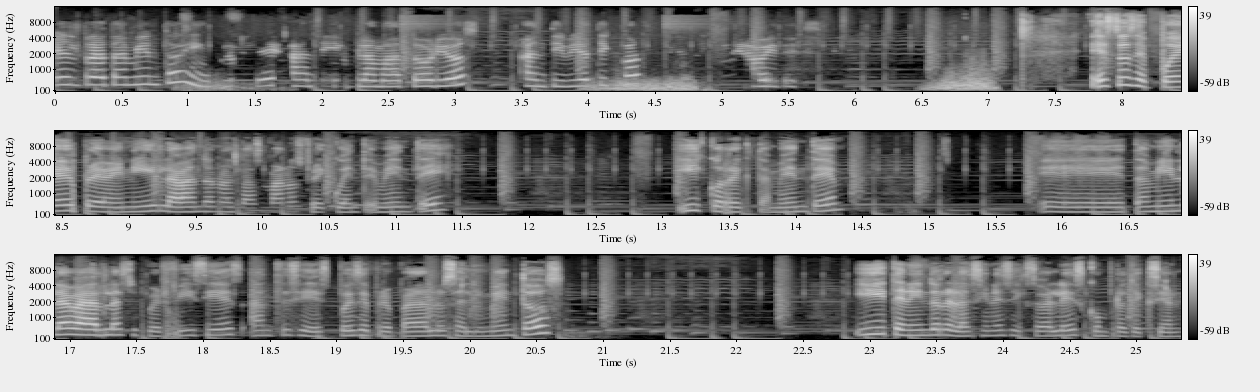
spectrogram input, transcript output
El tratamiento incluye antiinflamatorios, antibióticos y esteroides. Esto se puede prevenir lavándonos las manos frecuentemente y correctamente. Eh, también lavar las superficies antes y después de preparar los alimentos. Y teniendo relaciones sexuales con protección.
